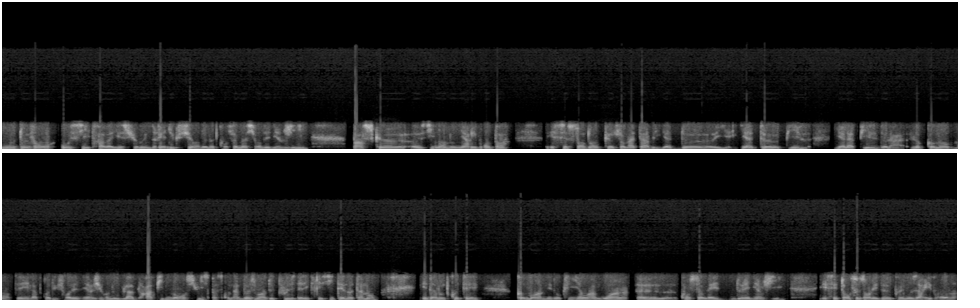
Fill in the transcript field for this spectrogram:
Nous devons aussi travailler sur une réduction de notre consommation d'énergie parce que euh, sinon nous n'y arriverons pas. Et ce sont donc sur ma table, il y a deux, il y a deux piles. Il y a la pile de la, comment augmenter la production d'énergie renouvelable rapidement en Suisse, parce qu'on a besoin de plus d'électricité notamment. Et d'un autre côté, comment amener nos clients à moins euh, consommer de l'énergie. Et c'est en faisant les deux que nous arriverons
